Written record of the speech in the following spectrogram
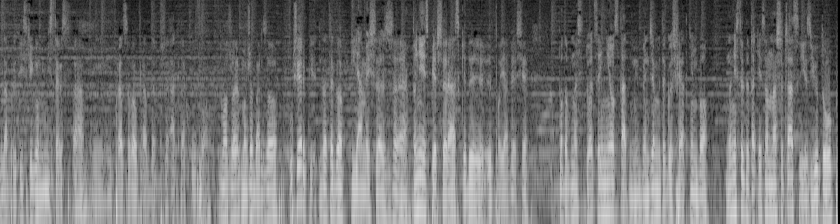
dla brytyjskiego ministerstwa, mm, pracował, prawda, przy aktach UFO, może, może bardzo ucierpieć. Dlatego ja myślę, że to nie jest pierwszy raz, kiedy pojawia się podobna sytuacja i nie ostatni. Będziemy tego świadkiem, bo no niestety takie są nasze czasy. Jest YouTube,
